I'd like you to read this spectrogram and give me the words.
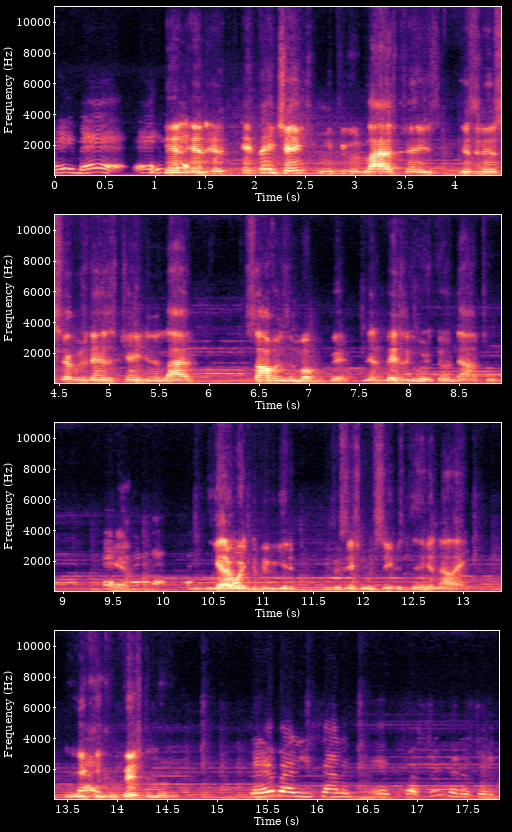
Amen. Amen. and and and, and things change. I mean, people's lives change. Incidents, circumstances change in their lives, softens them up a bit. That's basically what it comes down to. Amen. You gotta wait till people get in position to see this thing. It's not like you can convince them of it. So everybody you kind of, for street ministry,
